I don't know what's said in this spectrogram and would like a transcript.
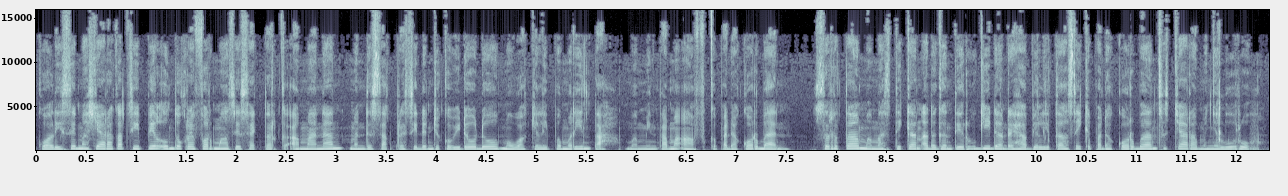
Koalisi Masyarakat Sipil untuk Reformasi Sektor Keamanan mendesak Presiden Joko Widodo mewakili pemerintah meminta maaf kepada korban, serta memastikan ada ganti rugi dan rehabilitasi kepada korban secara menyeluruh.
